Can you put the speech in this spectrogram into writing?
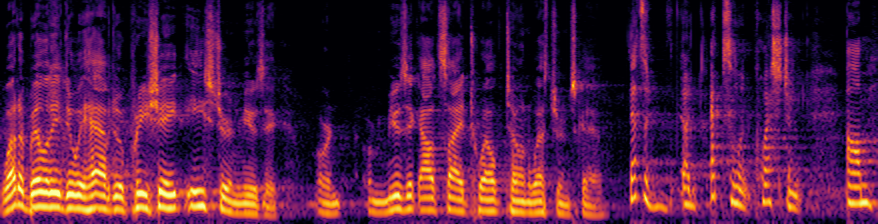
What ability do we have to appreciate Eastern music or, or music outside 12 tone Western scale? That's a, an excellent question. Um,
